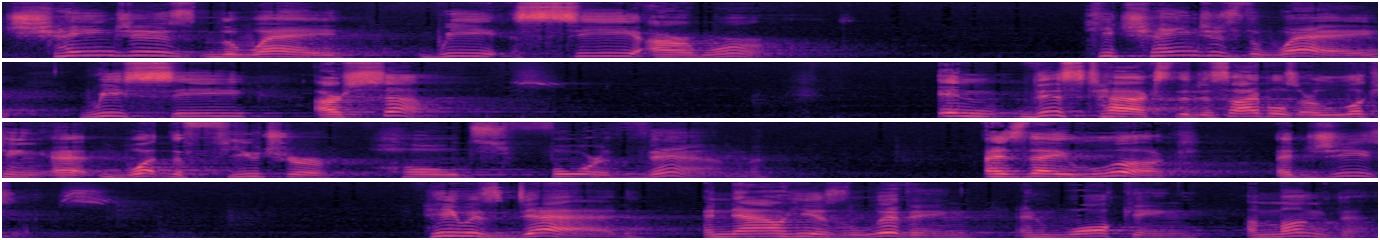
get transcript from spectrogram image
changes the way we see our world. He changes the way we see ourselves. In this text, the disciples are looking at what the future holds for them as they look at Jesus. He was dead, and now he is living and walking among them.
